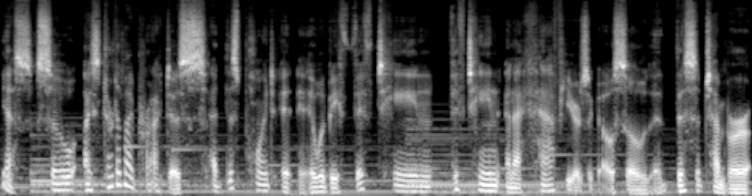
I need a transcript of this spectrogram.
Yes. So I started my practice at this point, it, it, would be 15, 15 and a half years ago. So uh, this September,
